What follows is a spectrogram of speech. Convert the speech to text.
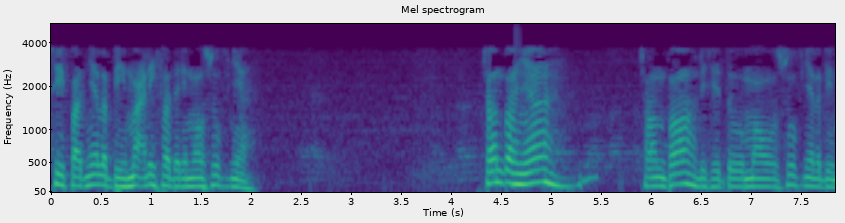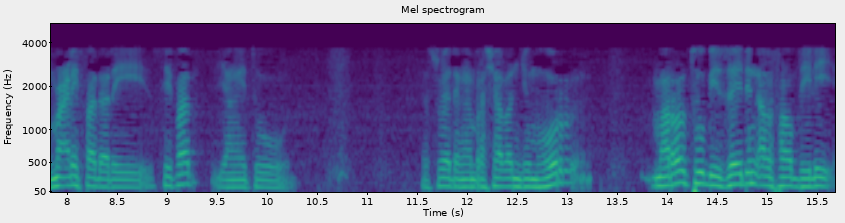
sifatnya lebih ma'rifah dari mausufnya. Contohnya, contoh di situ mausufnya lebih ma'rifah dari sifat yang itu sesuai dengan persyaratan jumhur. Marartu bi Zaidin al-Fadili.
